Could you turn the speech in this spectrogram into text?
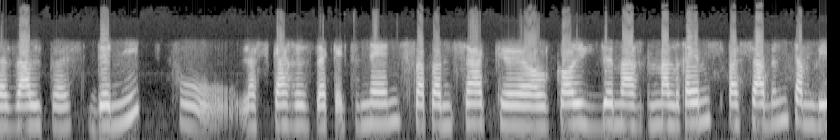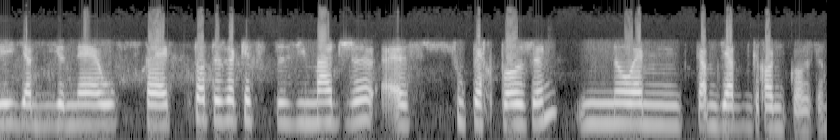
les Alpes de nit, les cares d'aquests nens fa pensar que al coll de Mar Malrems passaven també, hi havia neu, fred, totes aquestes imatges es superposen no hem canviat gran cosa.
